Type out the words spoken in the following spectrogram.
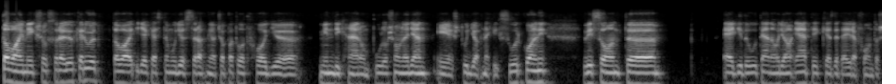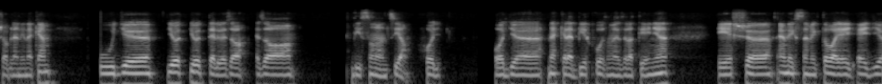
Tavaly még sokszor előkerült, tavaly igyekeztem úgy összerakni a csapatot, hogy mindig három púlosom legyen, és tudjak nekik szurkolni, viszont egy idő után, ahogy a játék kezdett egyre fontosabb lenni nekem, úgy jött, jött elő ez a, ez a diszonancia, hogy, hogy meg kellett birkóznom ezzel a tényel, és emlékszem még tavaly egy, egy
